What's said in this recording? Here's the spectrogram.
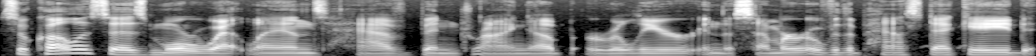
Soukkala says more wetlands have been drying up earlier in the summer over the past decade.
